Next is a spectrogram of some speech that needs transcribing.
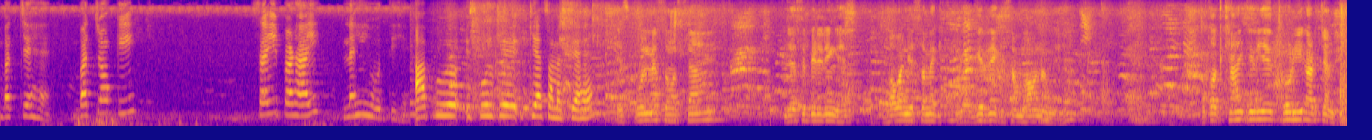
बच्चे हैं। बच्चों की सही पढ़ाई नहीं होती है। आप स्कूल के क्या समस्या है? स्कूल में समस्याएँ जैसे बिल्डिंग है। भवन इस समय गिरने की संभावना में है। तो कक्षाएँ के लिए थोड़ी अड़चन है।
